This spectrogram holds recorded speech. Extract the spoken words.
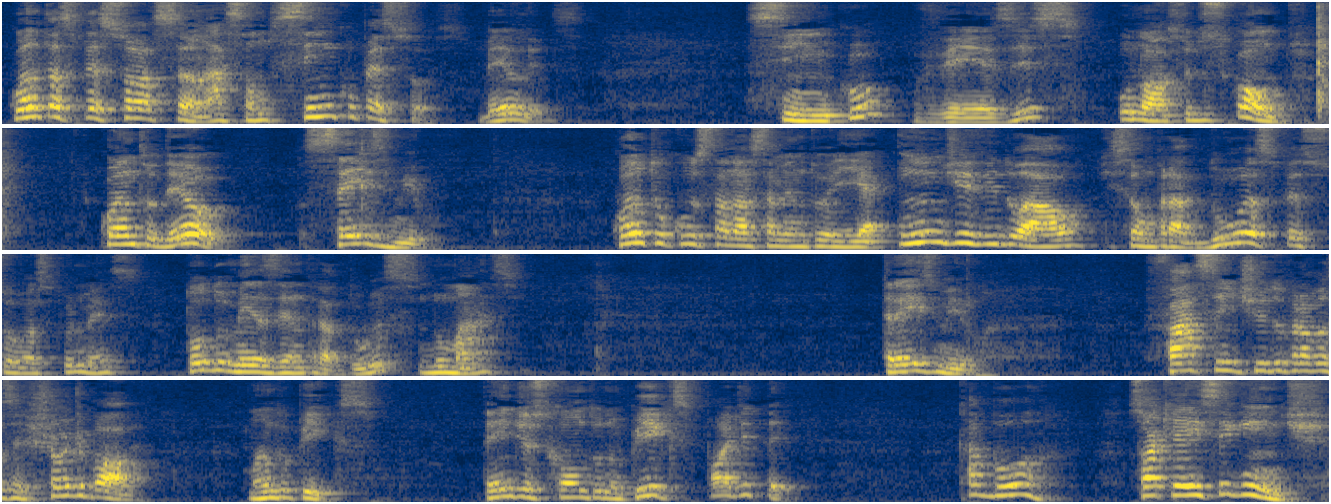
Quantas pessoas são? Ah, são 5 pessoas. Beleza. 5 vezes o nosso desconto. Quanto deu? 6 mil. Quanto custa a nossa mentoria individual, que são para duas pessoas por mês? Todo mês entra duas, no máximo. 3 mil. Faz sentido para você. Show de bola. Manda o Pix. Tem desconto no Pix? Pode ter. Acabou. Só que aí é o seguinte.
